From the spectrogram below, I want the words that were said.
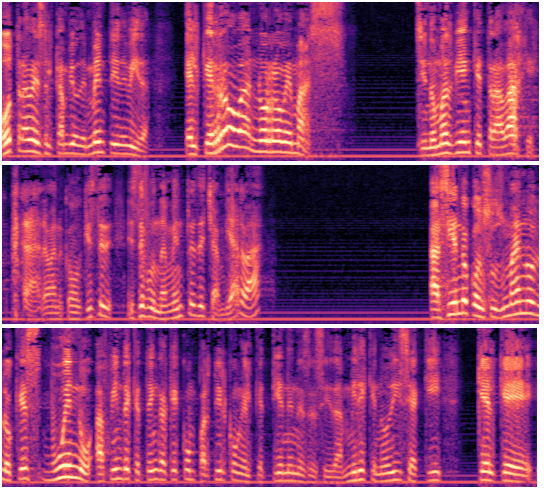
otra vez el cambio de mente y de vida. El que roba, no robe más, sino más bien que trabaje. Como que este, este fundamento es de chambear, ¿va? haciendo con sus manos lo que es bueno a fin de que tenga que compartir con el que tiene necesidad. Mire que no dice aquí que el que,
